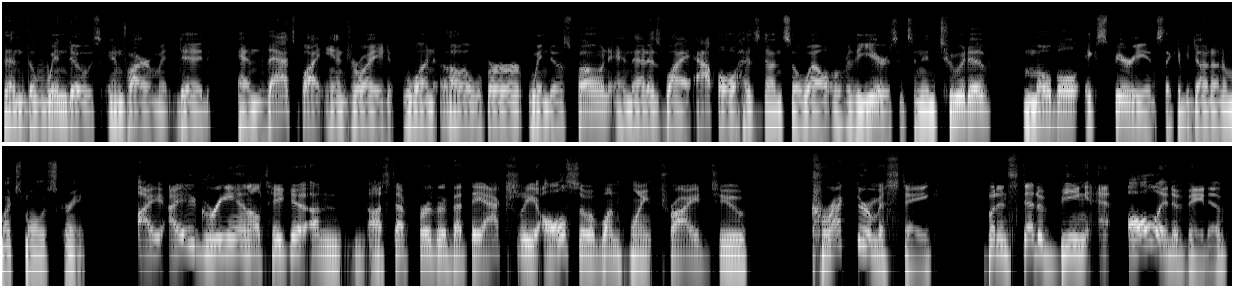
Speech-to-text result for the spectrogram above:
than the Windows environment did. And that's why Android won over Windows Phone. And that is why Apple has done so well over the years. It's an intuitive mobile experience that could be done on a much smaller screen. I, I agree, and I'll take it on a step further that they actually also at one point tried to correct their mistake, but instead of being at all innovative,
